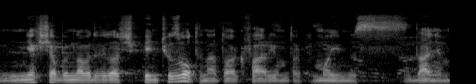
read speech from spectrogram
nie chciałbym nawet wydać 5 zł na to akwarium, tak moim zdaniem,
